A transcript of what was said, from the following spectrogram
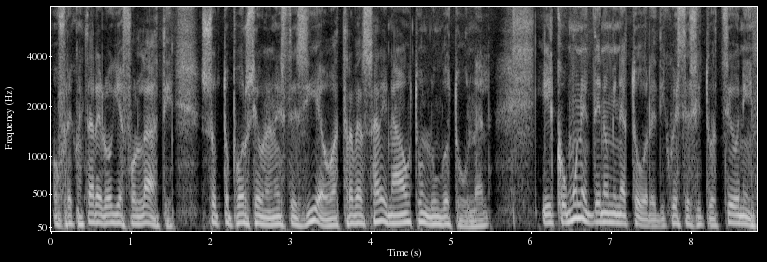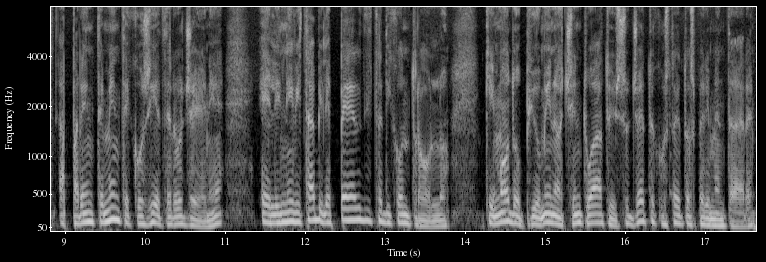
o frequentare luoghi affollati, sottoporsi a un'anestesia o attraversare in auto un lungo tunnel. Il comune denominatore di queste situazioni apparentemente così eterogenee è l'inevitabile perdita di controllo che in modo più o meno accentuato il soggetto è costretto a sperimentare.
